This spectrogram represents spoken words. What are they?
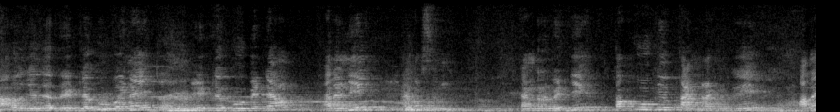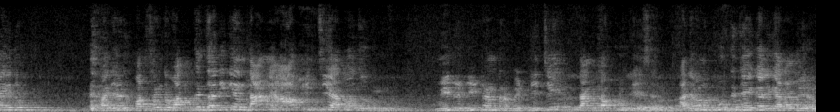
ఆ రోజు ఏదో రేట్లు ఎక్కువ పోయినాయి రేట్లు ఎక్కువ పెట్టాం అని రివర్స్ టెండర్ పెట్టి తక్కువకి కాంట్రాక్టర్కి పదహైదు పదిహేడు పర్సెంట్ వర్క్ జరిగిన దాన్ని ఆపిచ్చి ఆ రోజు మీరు రీటెండర్ పెట్టించి దాన్ని తక్కువ చేశారు. అదేమన్నా పూర్తి చేయగలిగారా మీరు?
